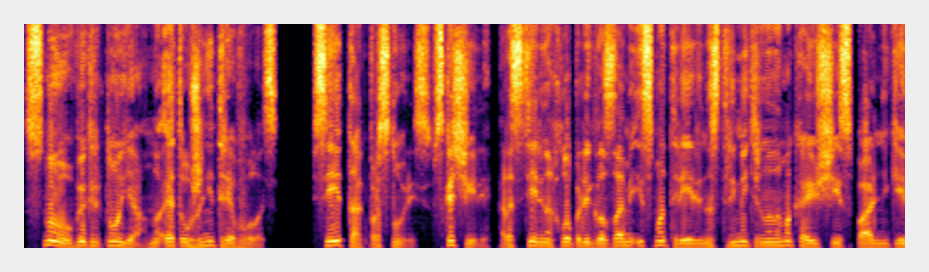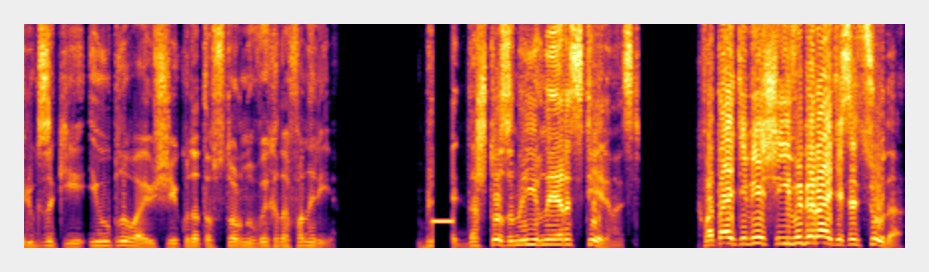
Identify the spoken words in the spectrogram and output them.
Снова выкрикнул я, но это уже не требовалось. Все и так проснулись, вскочили, растерянно хлопали глазами и смотрели на стремительно намокающие спальники, рюкзаки и уплывающие куда-то в сторону выхода фонари. Да что за наивная растерянность? «Хватайте вещи и выбирайтесь отсюда!»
